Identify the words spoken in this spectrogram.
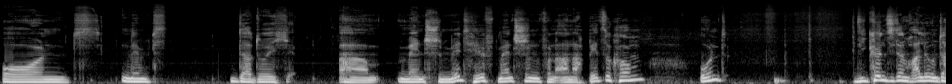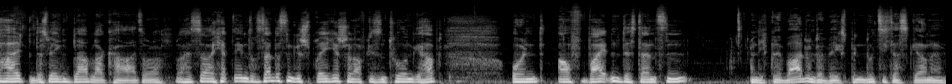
und nimmt dadurch ähm, Menschen mit, hilft Menschen von A nach B zu kommen und die können sich dann noch alle unterhalten. Deswegen BlaBlaCar. Also, das heißt, ich habe die interessantesten Gespräche schon auf diesen Touren gehabt und auf weiten Distanzen, wenn ich privat unterwegs bin, nutze ich das gerne.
